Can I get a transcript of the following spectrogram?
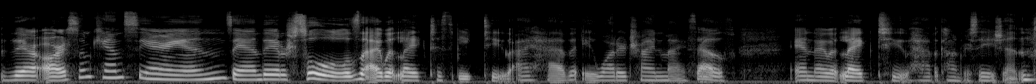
there are some Cancerians and their souls I would like to speak to. I have a water trine myself, and I would like to have a conversation.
